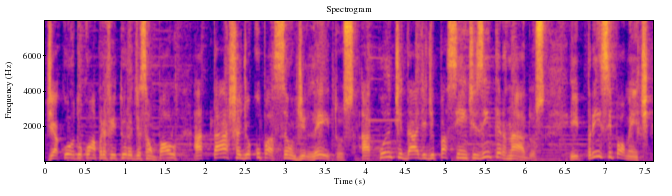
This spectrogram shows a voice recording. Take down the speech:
De acordo com a Prefeitura de São Paulo, a taxa de ocupação de leitos, a quantidade de pacientes internados e, principalmente,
